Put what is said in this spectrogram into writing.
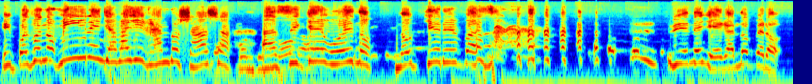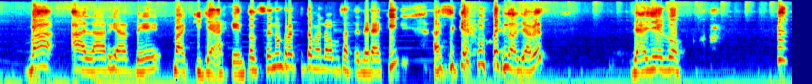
Y pues bueno, miren, ya va llegando Shasha. Así que bueno, no quiere pasar. Viene llegando, pero va al área de maquillaje. Entonces, en un ratito más lo vamos a tener aquí. Así que bueno, ya ves, ya llegó.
